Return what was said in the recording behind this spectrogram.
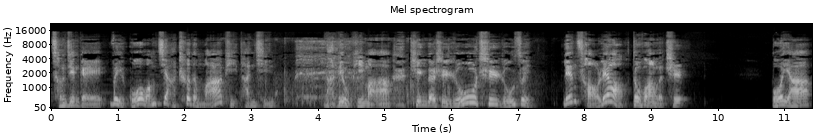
曾经给为国王驾车的马匹弹琴，那六匹马听的是如痴如醉，连草料都忘了吃。伯牙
